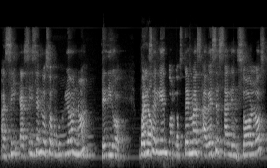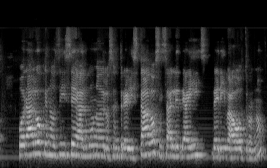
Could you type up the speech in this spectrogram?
Así, así se nos ocurrió, ¿no? Te digo, van Bueno. saliendo los temas, a veces salen solos por algo que nos dice alguno de los entrevistados y sale de ahí, deriva otro, ¿no?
